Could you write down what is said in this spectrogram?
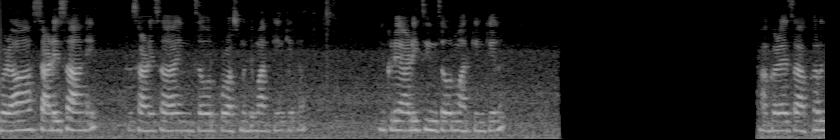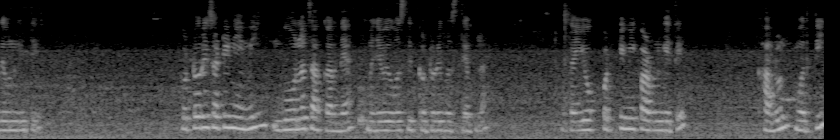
गळा साडेसहा आहे. तर साडेसहा इंचावर क्रॉसमध्ये मार्किंग केलं. इकडे अडीच इंचावर मार्किंग केलं. हा गळ्याचा आकार देऊन घेते. कटोरीसाठी नेहमी गोलच आकार द्या. म्हणजे व्यवस्थित कटोरी बसते आपला. आता योगपट्टी मी काढून घेते. खालून वरती.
